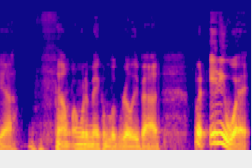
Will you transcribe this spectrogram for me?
Yeah, I'm going to make him look really bad. But anyway,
